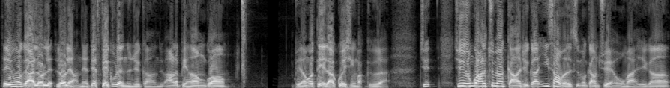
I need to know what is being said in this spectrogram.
但因为搿也老老两难，但反过来侬就讲，阿拉平常辰光。平常我对伊拉关心勿够个，就就用光阿拉专门讲，就讲医生勿是专门讲句闲话嘛，就讲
